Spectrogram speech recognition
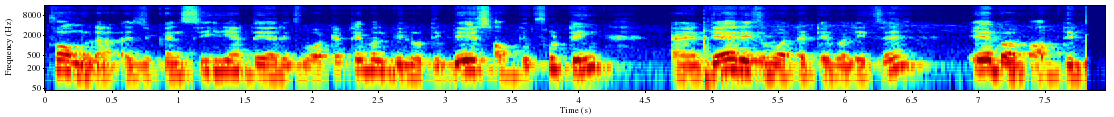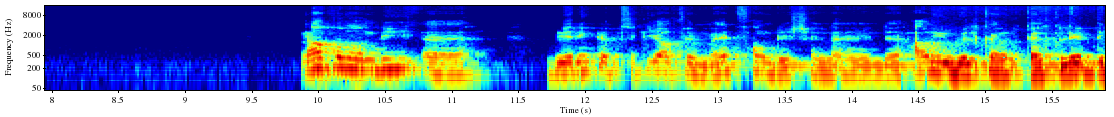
formula. As you can see here, there is water table below the base of the footing and there is water table is above of the now come on the uh, bearing capacity of a mat foundation and how you will cal calculate the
